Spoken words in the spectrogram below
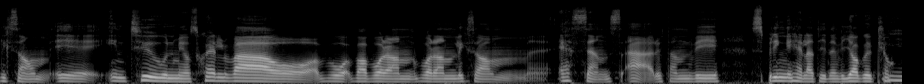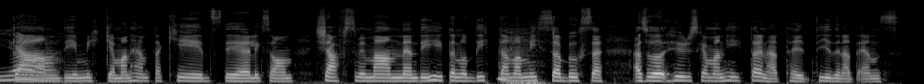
liksom eh, in tune med oss själva och vad våran, våran liksom essence är utan vi springer hela tiden, vi jagar klockan, Ja. det är mycket, man hämtar kids, det är liksom tjafs med mannen, det är hittan och dittan, man missar bussar. Alltså hur ska man hitta den här ti- tiden att ens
